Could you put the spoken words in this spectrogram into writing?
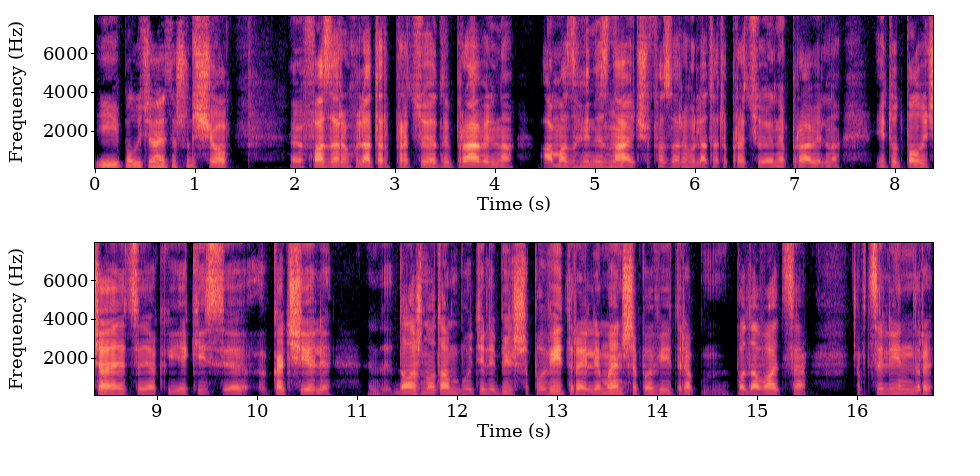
і виходить, що що е, фазорегулятор працює неправильно, а мозги не знають, що фазорегулятор працює неправильно. І тут виходить як, якісь е, качелі. Должно там бути більше повітря, або менше повітря подаватися в циліндри,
